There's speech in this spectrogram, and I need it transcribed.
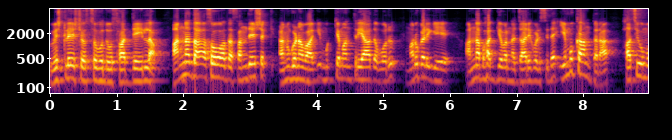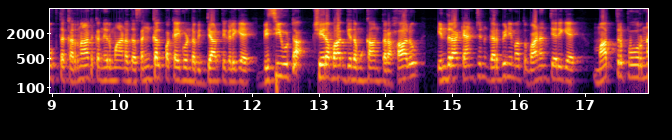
ವಿಶ್ಲೇಷಿಸುವುದು ಸಾಧ್ಯ ಇಲ್ಲ. ಅನ್ನದಾಸೋಹದ ಸಂದೇಶಕ್ಕೆ ಅನುಗುಣವಾಗಿ ಮುಖ್ಯಮಂತ್ರಿಯಾದವರು ಮರುಗಳಿಗೆ ಅನ್ನಭಾಗ್ಯವನ್ನು ಜಾರಿಗೊಳಿಸಿದೆ. ಈ ಮುಖಾಂತರ ಹಸಿವು ಮುಕ್ತ ಕರ್ನಾಟಕ ನಿರ್ಮಾಣದ ಸಂಕಲ್ಪ ಕೈಗೊಂಡ ವಿದ್ಯಾರ್ಥಿಗಳಿಗೆ ಬಿಸಿಯೂಟ, ಕ್ಷೀರಭಾಗ್ಯದ ಮುಖಾಂತರ ಹಾಲು ಇಂದಿರಾ ಕ್ಯಾಂಟೀನ್ ಗರ್ಭಿಣಿ ಮತ್ತು ಬಾಣಂತಿಯರಿಗೆ ಮಾತೃಪೂರ್ಣ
